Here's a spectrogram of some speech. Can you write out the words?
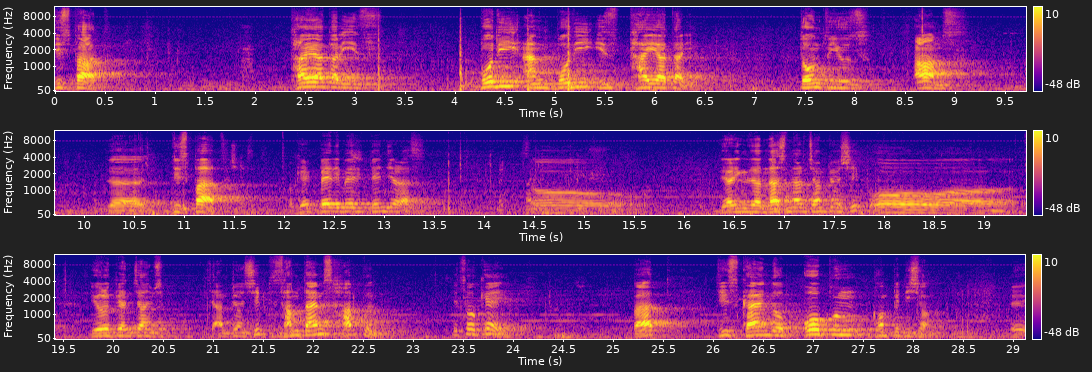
this part. Tai atari is body and body is tai atari. Don't use arms, the, this part. Okay, very, very dangerous. So, during the national championship or uh, European championship, championship sometimes happen. It's okay. But this kind of open competition, a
